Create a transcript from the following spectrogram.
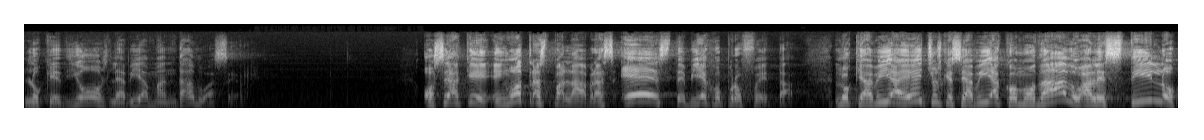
lo que Dios le había mandado hacer. O sea que, en otras palabras, este viejo profeta lo que había hecho es que se había acomodado al estilo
